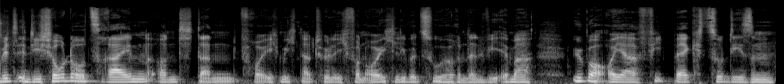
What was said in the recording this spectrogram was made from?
mit in die Show Notes rein. Und dann freue ich mich natürlich von euch, liebe Zuhörenden, wie immer, über euer Feedback zu diesem,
